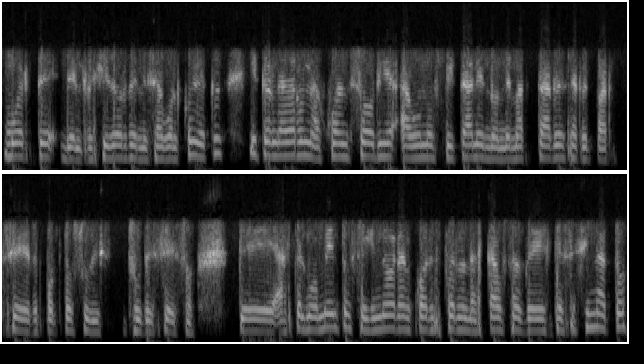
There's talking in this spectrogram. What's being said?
muerte del regidor de Nezahualcóyotl y trasladaron a Juan Soria a un hospital en donde más tarde se, se reportó su, su deceso. De, hasta el momento se ignoran cuáles fueron las causas de este asesinato.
